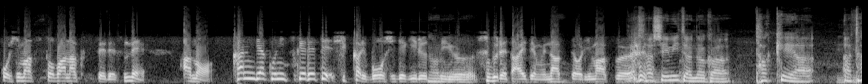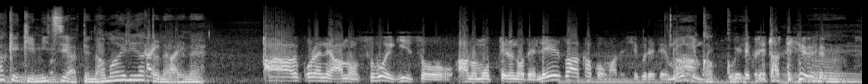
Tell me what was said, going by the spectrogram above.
こう、飛沫飛ばなくてですね、あの、簡略につけれてしっかり防止できるっていう優れたアイテムになっております。写真見たらなんか、竹谷、あ、竹木光也って名前入りだったね、あれね。ああ、これね、あの、すごい技術をあの持ってるので、レーザー加工までしてくれて、文字もあーかっこいい入れてくれたっていう、うん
